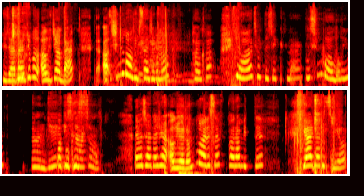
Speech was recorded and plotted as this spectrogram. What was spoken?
güzel. Bence bunu alacağım ben. Aa, şimdi mi alayım sence bunu? Kanka. Ya çok teşekkürler. Bunu şimdi mi almalıyım? Bence Bak, bu kız. Evet arkadaşlar alıyorum. Maalesef param bitti. Gel gel bitmiyor.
